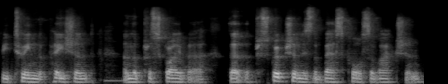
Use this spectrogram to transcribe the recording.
between the patient and the prescriber that the prescription is the best course of action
